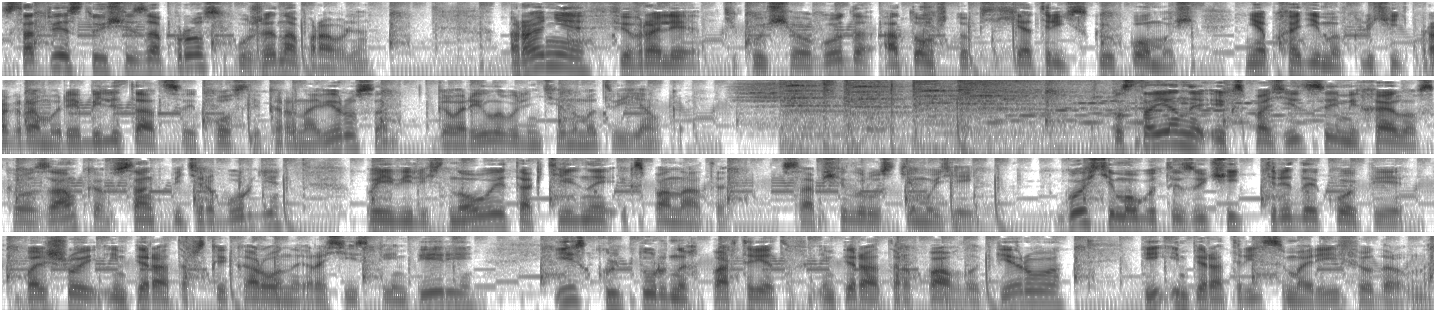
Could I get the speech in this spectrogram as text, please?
Соответствующий запрос уже направлен. Ранее, в феврале текущего года, о том, что психиатрическую помощь необходимо включить в программу реабилитации после коронавируса, говорила Валентина Матвиенко. Постоянной экспозиции Михайловского замка в Санкт-Петербурге появились новые тактильные экспонаты, сообщил Русский музей. Гости могут изучить 3D-копии большой императорской короны Российской империи и скульптурных портретов императора Павла I и императрицы Марии Федоровны.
